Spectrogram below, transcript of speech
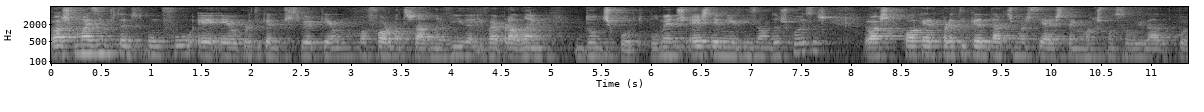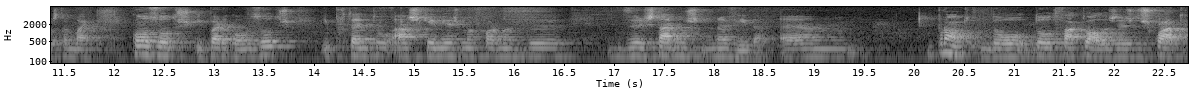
Eu acho que o mais importante do Kung Fu é, é o praticante perceber que é uma forma de estar na vida e vai para além de um desporto. Pelo menos esta é a minha visão das coisas. Eu acho que qualquer praticante de artes marciais tem uma responsabilidade depois também com os outros e para com os outros e portanto acho que é mesmo a forma de, de estarmos na vida. Pronto, dou, dou de facto aulas desde os 4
